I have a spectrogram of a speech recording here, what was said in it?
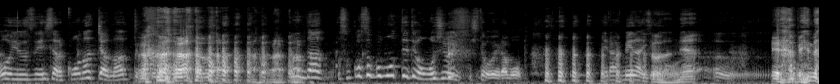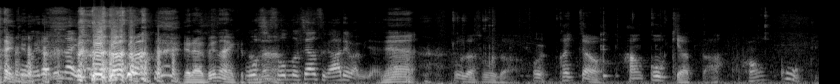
を優先したらこうなっちゃうなって思う今度はそこそこ持ってて面白い人を選ぼう選べないけど。そうだね。うん。選べないけど。もう選べない 選べないけどもしなそんなチャンスがあればみたいな。ね。そうだそうだ。はい。かいちゃん反抗期あった？反抗期？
